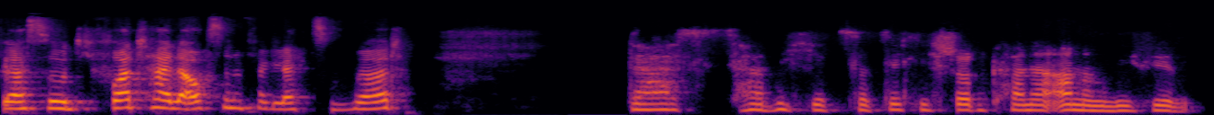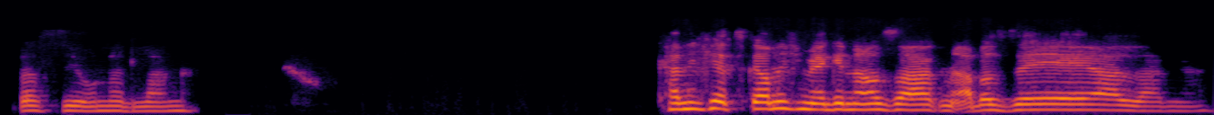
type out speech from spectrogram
was so die Vorteile auch sind im Vergleich zu Word. Das habe ich jetzt tatsächlich schon keine Ahnung, wie viele Versionen lang. Kann ich jetzt gar nicht mehr genau sagen, aber sehr lange.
